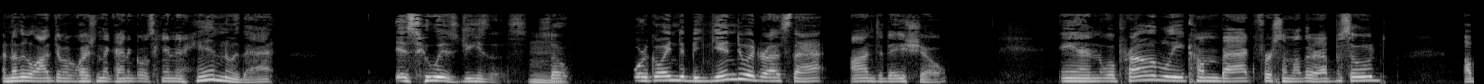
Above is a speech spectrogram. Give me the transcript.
another logical question that kind of goes hand in hand with that is who is Jesus? Mm. So we're going to begin to address that on today's show. And we'll probably come back for some other episode uh,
